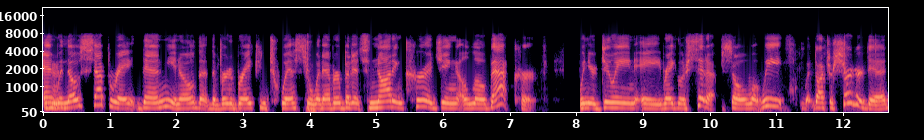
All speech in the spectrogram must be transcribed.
and mm-hmm. when those separate, then, you know, the, the vertebrae can twist or whatever, but it's not encouraging a low back curve when you're doing a regular sit up. So, what we, what Dr. Scherger did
